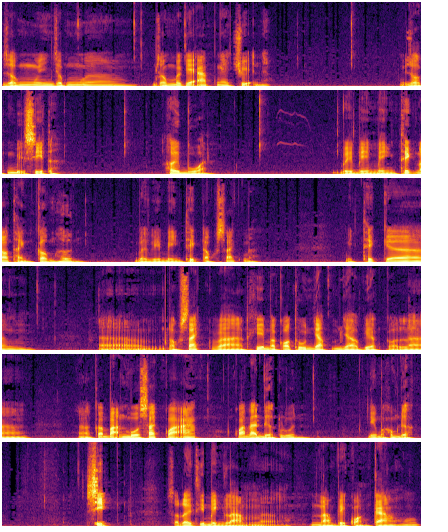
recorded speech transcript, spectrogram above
Giống giống ờ, giống mấy cái app nghe chuyện ấy. Rồi cũng bị xịt à. Hơi buồn. Bởi vì mình thích nó thành công hơn. Bởi vì mình thích đọc sách mà. Mình thích uh, uh, đọc sách và khi mà có thu nhập nhờ việc gọi là uh, các bạn mua sách qua app quá là được luôn nhưng mà không được. Xịt. Sau đấy thì mình làm uh, làm về quảng cáo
